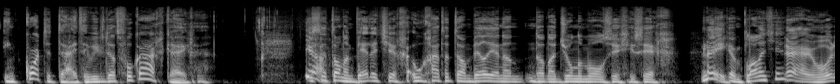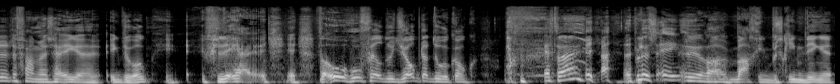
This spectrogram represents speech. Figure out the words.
in korte tijd hebben jullie dat voor elkaar gekregen. Is Ja. dat dan een belletje? Hoe gaat het dan? Bel jij dan, dan naar John de Mol zeg je zeg... Nee. Ik heb een plannetje? Ja, hij hoorde ervan en zei: eh, Ik doe ook mee. Ja, eh, hoe- hoeveel doet Joop? Dat doe ik ook. Echt waar? Plus 1 euro. Dan mag ik misschien dingen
